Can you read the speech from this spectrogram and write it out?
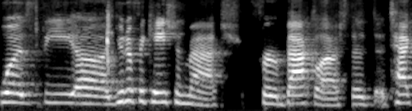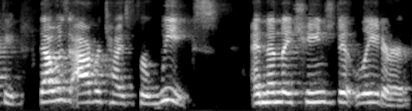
was the uh, unification match for Backlash, the, the tag team that was advertised for weeks, and then they changed it later.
